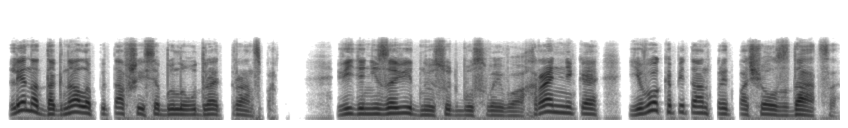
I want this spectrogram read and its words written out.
Лена догнала пытавшийся было удрать транспорт. Видя незавидную судьбу своего охранника, его капитан предпочел сдаться,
